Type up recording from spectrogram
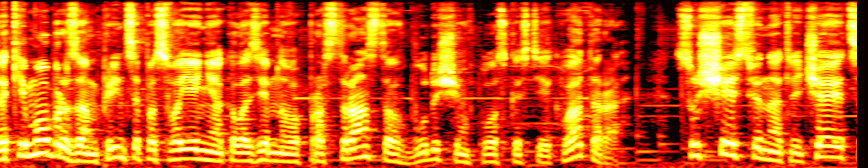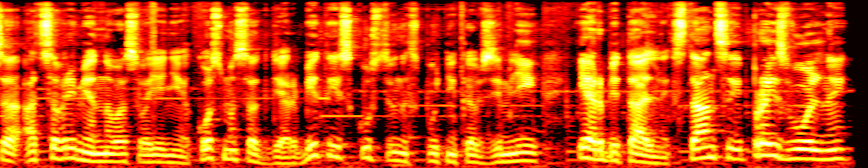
Таким образом, принцип освоения околоземного пространства в будущем в плоскости экватора существенно отличается от современного освоения космоса, где орбиты искусственных спутников Земли и орбитальных станций произвольны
